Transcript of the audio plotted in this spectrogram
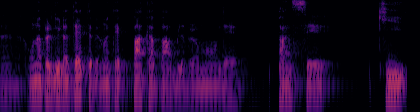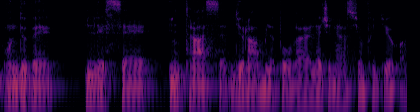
Euh, on a perdu la tête, mais on n'était pas capable vraiment de penser qui on devait laisser une trace durable pour euh, les générations futures.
